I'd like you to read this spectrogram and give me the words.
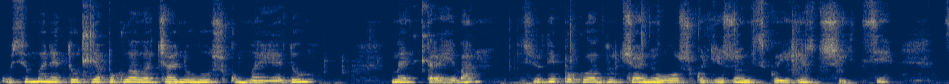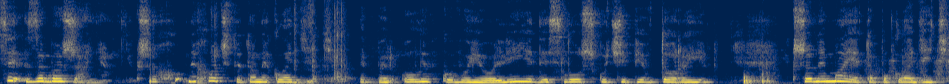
Ось у мене тут я поклала чайну ложку меду. Мед треба. Сюди покладу чайну ложку діжонської гірчиці. Це за бажанням. Якщо не хочете, то не кладіть. Тепер оливкової олії, десь ложку чи півтори. Якщо немає, то покладіть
